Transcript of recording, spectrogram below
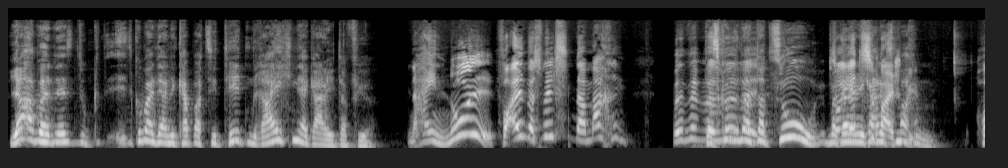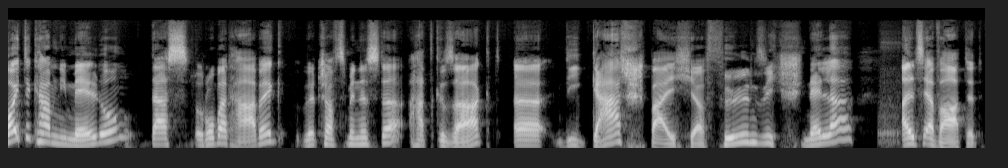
ja, aber das, du, guck mal, deine Kapazitäten reichen ja gar nicht dafür. Nein, null. Vor allem, was willst du denn da machen? Das kommt noch dazu. Man So, kann ja jetzt nicht zum Beispiel. machen. Heute kam die Meldung, dass Robert Habeck, Wirtschaftsminister, hat gesagt, äh, die Gasspeicher füllen sich schneller, als erwartet.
